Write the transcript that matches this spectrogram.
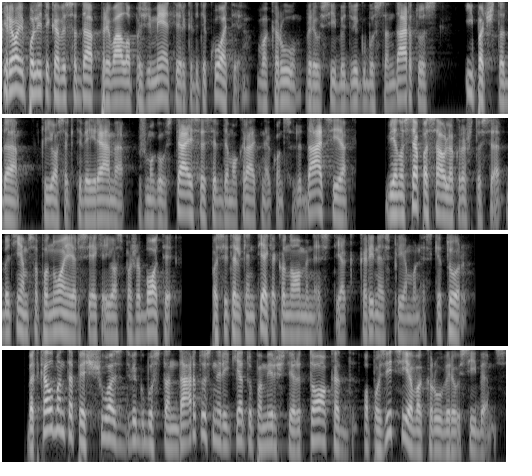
Kairioji politika visada privalo pažymėti ir kritikuoti vakarų vyriausybių dvigubus standartus, ypač tada, kai jos aktyviai remia žmogaus teisės ir demokratinę konsolidaciją vienose pasaulio kraštuose, bet jiems oponuoja ir siekia juos pažaboti, pasitelkiant tiek ekonominės, tiek karinės priemonės kitur. Bet kalbant apie šiuos dvigubus standartus, nereikėtų pamiršti ir to, kad opozicija vakarų vyriausybėms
